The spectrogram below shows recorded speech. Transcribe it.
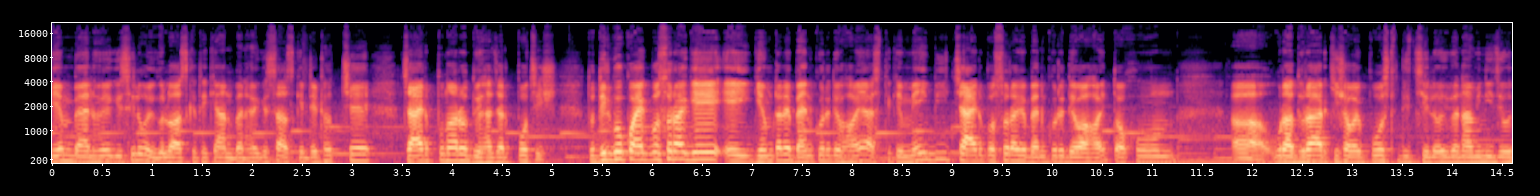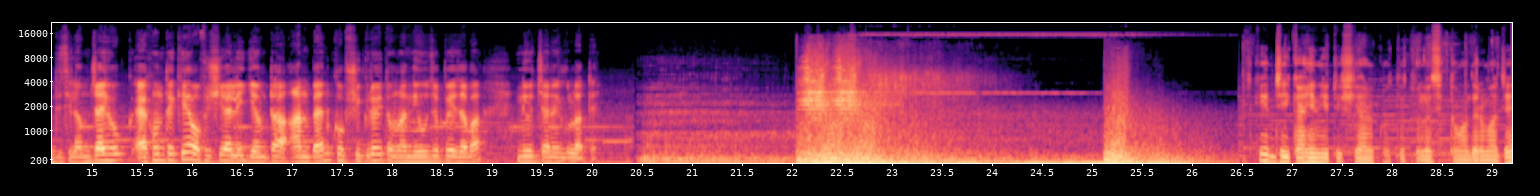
গেম ব্যান হয়ে গেছিল, ওইগুলো আজকে থেকে আনব্যান হয়ে গেছে। আজকে ডেট হচ্ছে চার পনেরো দুই হাজার পঁচিশ। তো দীর্ঘ কয়েক বছর আগে এই গেমটারে ব্যান করে দেওয়া হয়। আজ থেকে মেবি চার বছর আগে ব্যান করে দেওয়া হয়। তখন উড়াধুরা আর কি সবাই পোস্ট দিচ্ছিল। ইভেন আমি নিজেও দিচ্ছিলাম যাই হোক, এখন থেকে অফিসিয়ালি গেমটা আনব্যান খুব শীঘ্রই তোমরা নিউজে পেয়ে যাবা নিউজ চ্যানেলগুলোতে আজকে যে কাহিনীটি শেয়ার করতে চলেছি তোমাদের মাঝে,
